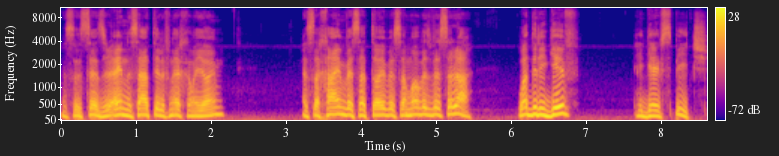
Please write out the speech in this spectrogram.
And so it says, what did he give? He gave speech.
